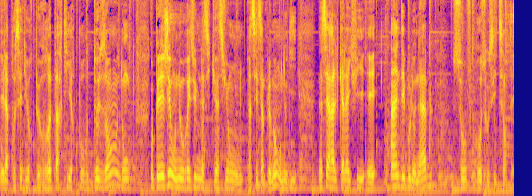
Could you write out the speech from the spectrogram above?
et la procédure peut repartir pour deux ans. Donc au PSG, on nous résume la situation assez simplement. On nous dit Nasser Al-Khelaifi est indéboulonnable, sauf gros soucis de santé.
